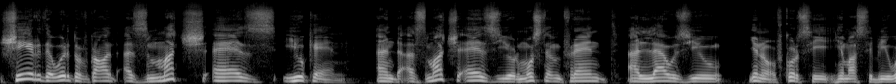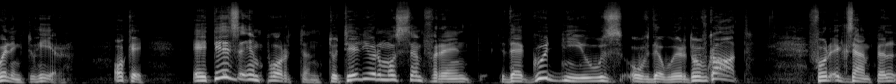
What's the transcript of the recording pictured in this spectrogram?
share the Word of God as much as you can and as much as your Muslim friend allows you. You know, of course, he, he must be willing to hear. Okay, it is important to tell your Muslim friend the good news of the Word of God. For example,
